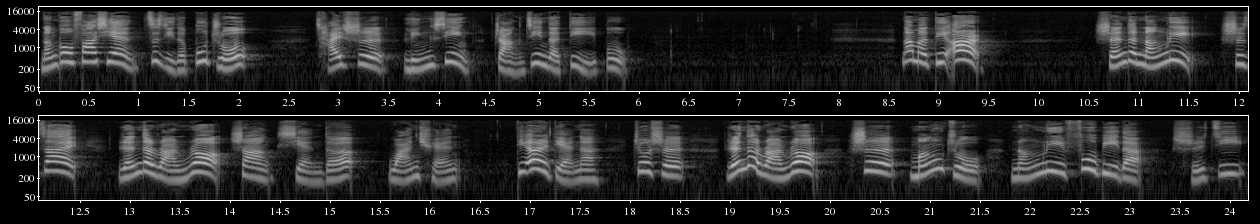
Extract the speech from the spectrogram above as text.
能够发现自己的不足，才是灵性长进的第一步。那么，第二，神的能力是在人的软弱上显得完全。第二点呢，就是人的软弱是蒙主能力复辟的时机。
